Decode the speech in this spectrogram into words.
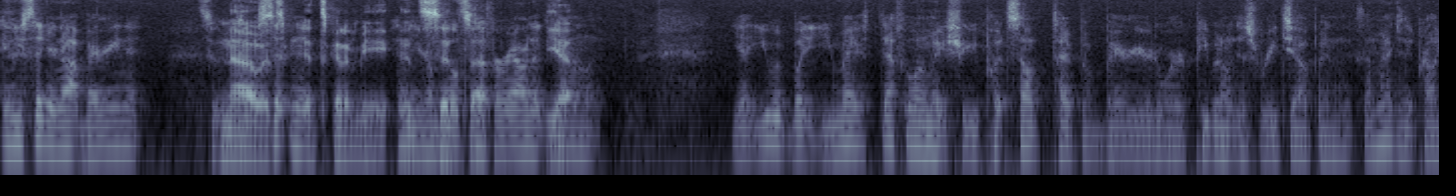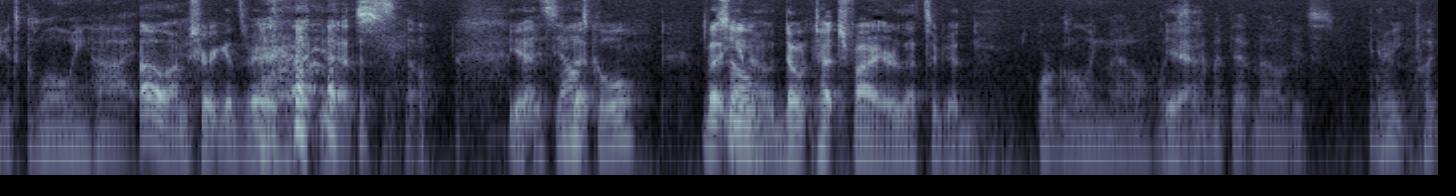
and you said you're not burying it. So No, it's it, it's going to be and it you're gonna build stuff up. around it. Yeah. like- yeah, you would, but you may definitely want to make sure you put some type of barrier to where people don't just reach up and. Cause I imagine it probably gets glowing hot. Oh, I'm sure it gets very hot. Yes, so, yes. but it sounds but, cool. But So- you know, don't touch fire. That's a good. Or glowing metal. Like I Yeah. said, I bet that metal gets. Yeah. Maybe put.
